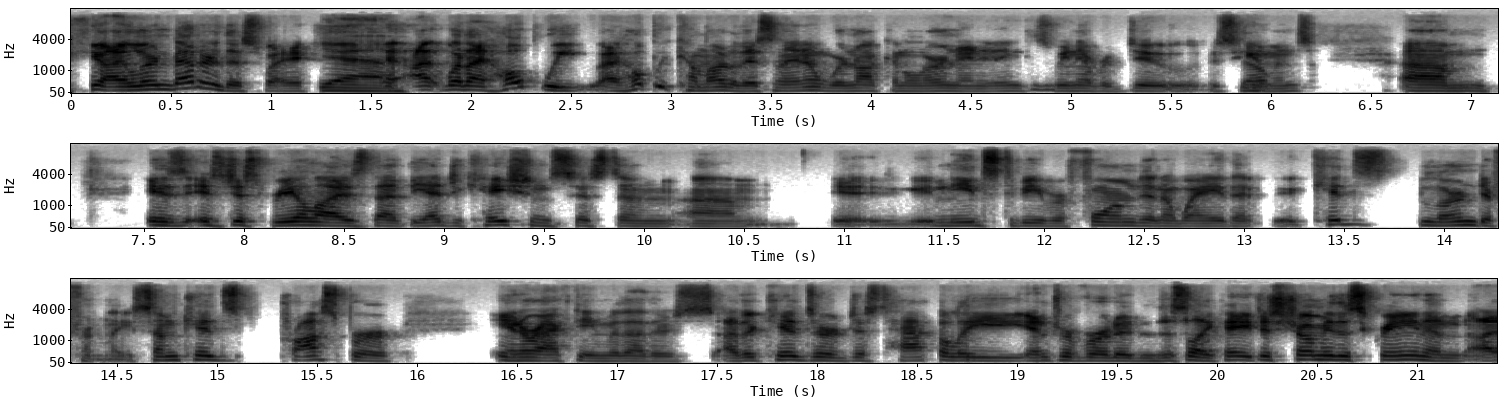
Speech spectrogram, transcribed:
I learned better this way. Yeah. I, what I hope we, I hope we come out of this, and I know we're not going to learn anything because we never do as nope. humans. Um, is is just realize that the education system um, it, needs to be reformed in a way that kids learn differently. Some kids prosper interacting with others. Other kids are just happily introverted and just like, hey, just show me the screen and I,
